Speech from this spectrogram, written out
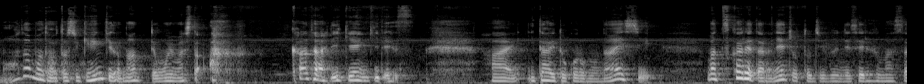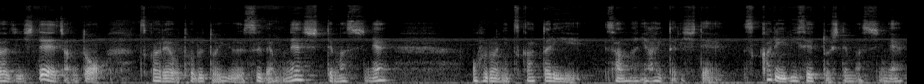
まだまだ私元気だなって思いました。かなり元気です。はい痛いところもないしまあ、疲れたらねちょっと自分でセルフマッサージしてちゃんと疲れを取るという術もね知ってますしね。お風呂に浸かったりサウナに入ったりしてすっかりリセットしてますしね。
